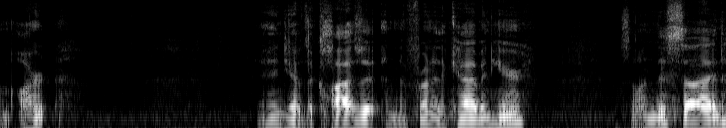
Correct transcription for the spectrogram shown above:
some art. And you have the closet in the front of the cabin here. So on this side,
